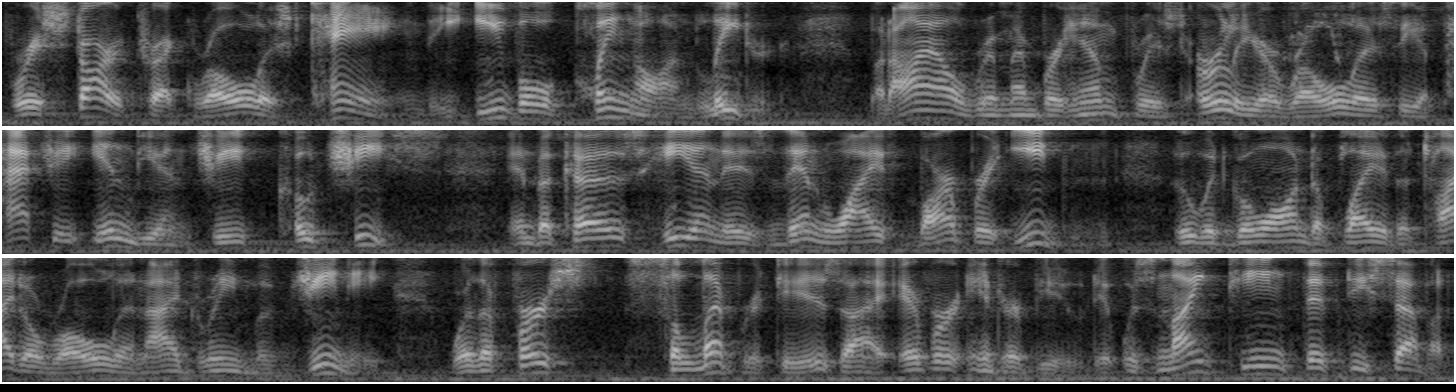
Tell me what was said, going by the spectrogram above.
for his Star Trek role as Kang, the evil Klingon leader. But I'll remember him for his earlier role as the Apache Indian chief Cochise. And because he and his then wife, Barbara Eden, who would go on to play the title role in I Dream of Jeannie, were the first celebrities I ever interviewed. It was 1957,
